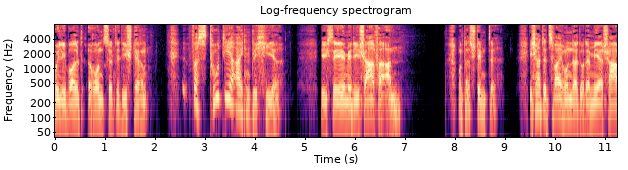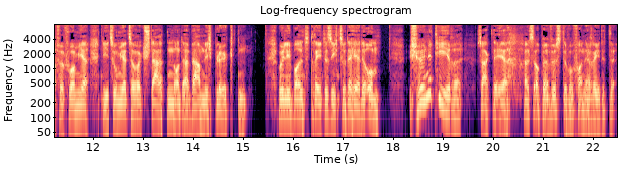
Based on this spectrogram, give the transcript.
Willibold runzelte die Stirn. Was tut ihr eigentlich hier? Ich sehe mir die Schafe an. Und das stimmte. Ich hatte zweihundert oder mehr Schafe vor mir, die zu mir zurückstarrten und erbärmlich blökten. Willibold drehte sich zu der Herde um. Schöne Tiere, sagte er, als ob er wüsste, wovon er redete.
